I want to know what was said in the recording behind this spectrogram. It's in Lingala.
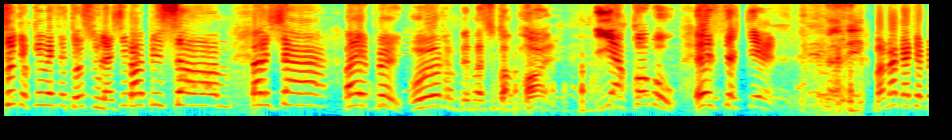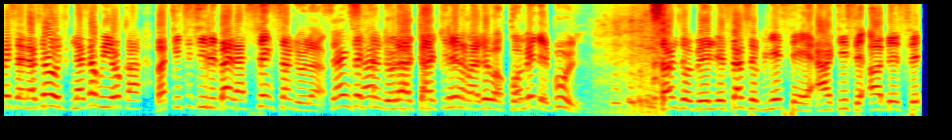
so tokewe se to soulage bapisam baja baebre oyoka mpe basuka paul yakobo ezekiel mama kati apesa naza koyoka bakitisi libala 500 dollars 500 dollars calcule na malewa combien de boule sans oublier c'est artiste abc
